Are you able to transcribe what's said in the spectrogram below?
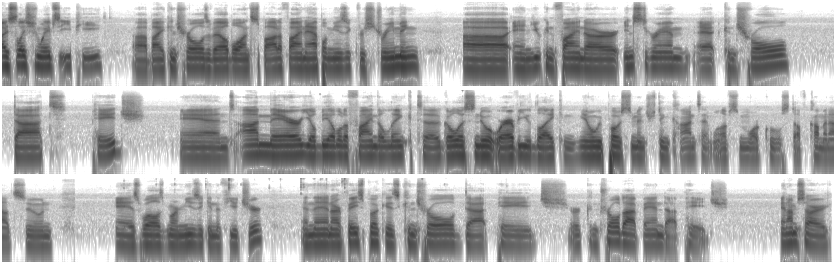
Isolation Waves EP uh, by Control is available on Spotify and Apple Music for streaming. Uh, and you can find our Instagram at control dot page. And on there, you'll be able to find the link to go listen to it wherever you'd like. And, you know, we post some interesting content. We'll have some more cool stuff coming out soon, as well as more music in the future. And then our Facebook is control dot page or control dot band dot page. And I'm sorry,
